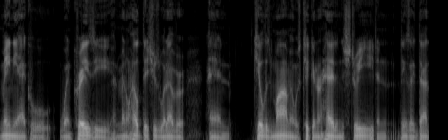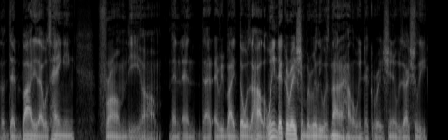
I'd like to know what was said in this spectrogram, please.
maniac who went crazy and mental health issues, whatever, and killed his mom and was kicking her head in the street and things like that. The dead body that was hanging from the um and and that everybody thought was a Halloween decoration, but really was not a Halloween decoration. It was actually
